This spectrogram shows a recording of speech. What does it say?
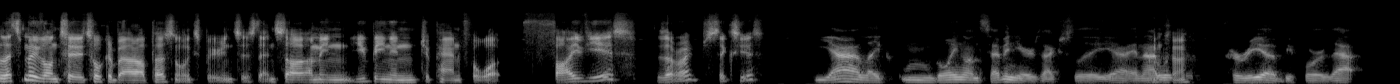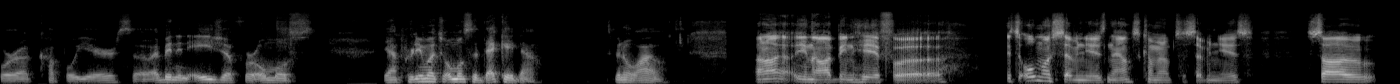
let's move on to talk about our personal experiences then. So, I mean, you've been in Japan for what, five years? Is that right? Six years? Yeah, like um, going on seven years actually. Yeah, and I okay. was in Korea before that for a couple years. So I've been in Asia for almost, yeah, pretty much almost a decade now. It's been a while. And I, you know, I've been here for it's almost seven years now. It's coming up to seven years. So,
